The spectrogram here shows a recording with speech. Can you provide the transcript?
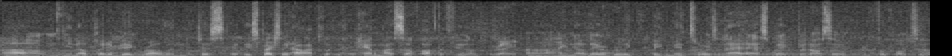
Um, you know, played a big role in just, especially how I play, handle myself off the field. Right. Um, you know, they were really big mentors in that aspect, but also in football too.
